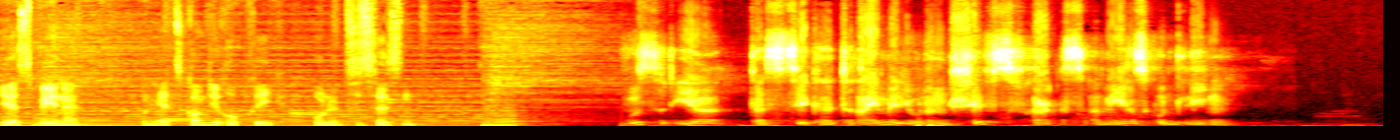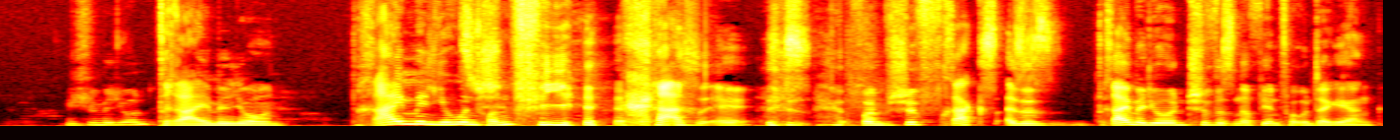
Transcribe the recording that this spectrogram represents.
hier ist Bene. Und jetzt kommt die Rubrik Unnützes Wissen. Wusstet ihr, dass ca. 3 Millionen Schiffswracks am Meeresgrund liegen? Wie viel Millionen? Drei Millionen. Drei Millionen Schon viel. Krass, ey. Vom Schiff Frax, also es- drei Millionen Schiffe sind auf jeden Fall untergegangen.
